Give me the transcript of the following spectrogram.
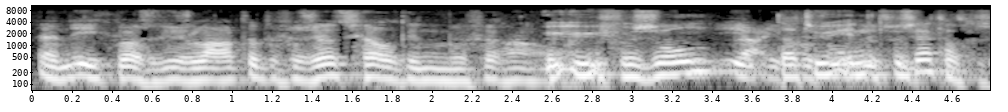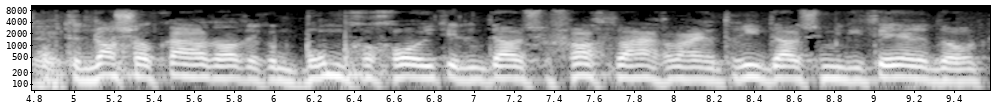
En ik was dus later de verzetsheld in mijn verhaal. U, u verzon Ja, dat u in het verzet had Op gezeten. de Nassaukade had ik een bom gegooid in een Duitse vrachtwagen. waren drie Duitse militairen dood.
